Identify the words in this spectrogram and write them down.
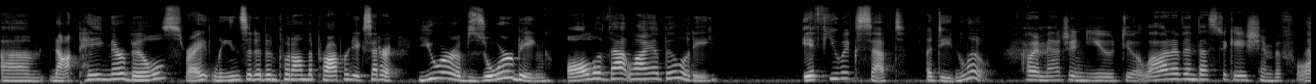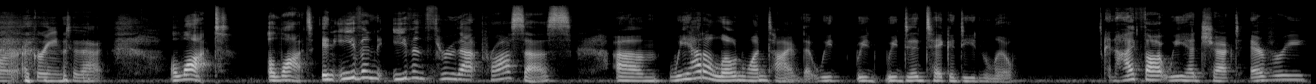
um, not paying their bills, right? Liens that have been put on the property, et cetera. You are absorbing all of that liability if you accept a deed in lieu. I would imagine you do a lot of investigation before agreeing to that. a lot a lot. And even even through that process um, we had a loan one time that we we we did take a deed in lieu. And i thought we had checked every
